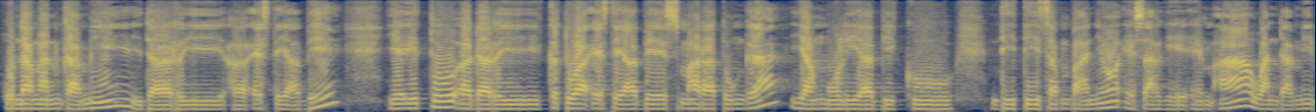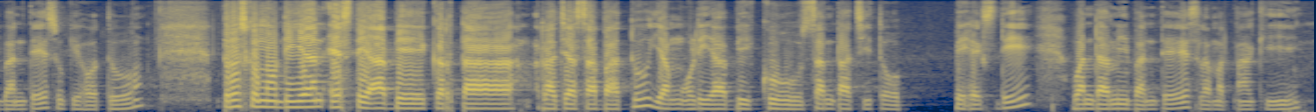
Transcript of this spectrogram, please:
undangan kami dari uh, eh, STAB yaitu uh, dari Ketua STAB Semaratungga yang mulia Biku Diti Sampanyo SAGMA Wandami Bante Sukihotu terus kemudian STAB Kerta Raja Sabatu yang mulia Biku Santa Cito PhD Wandami Bante selamat pagi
